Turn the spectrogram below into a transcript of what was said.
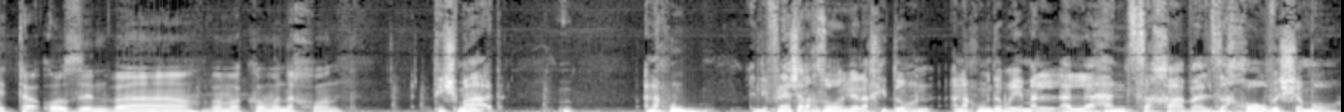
את האוזן במקום הנכון. תשמע, אנחנו, לפני שנחזור רגע לחידון, אנחנו מדברים על, על ההנצחה ועל זכור ושמור.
